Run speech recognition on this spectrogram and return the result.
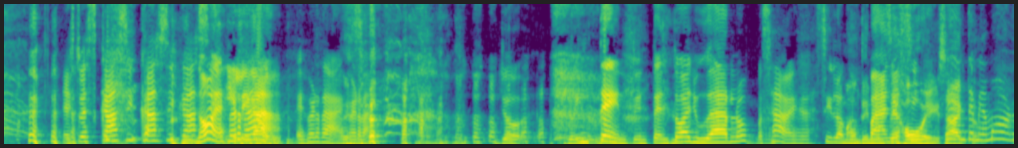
Esto es casi, casi, casi No, es ilegal. verdad, es verdad, es verdad. Yo, yo intento, intento ayudarlo, ¿sabes? Si lo A acompaño. joven, así, exacto. "Vente, mi amor,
